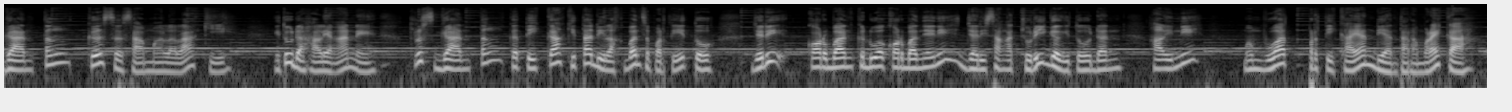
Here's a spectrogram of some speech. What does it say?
ganteng ke sesama lelaki? Itu udah hal yang aneh. Terus ganteng ketika kita dilakban seperti itu. Jadi korban kedua korbannya ini jadi sangat curiga gitu dan hal ini membuat pertikaian di antara mereka.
